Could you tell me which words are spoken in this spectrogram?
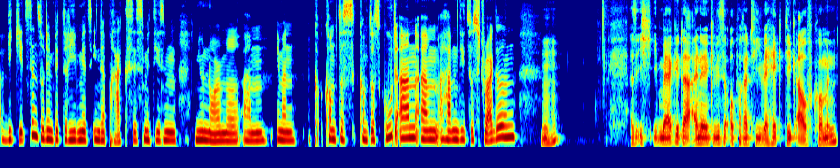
Wie geht's denn so den Betrieben jetzt in der Praxis mit diesem New Normal? Ähm, ich meine, kommt das, kommt das gut an? Ähm, haben die zu strugglen? Mhm. Also ich merke da eine gewisse operative Hektik aufkommen,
